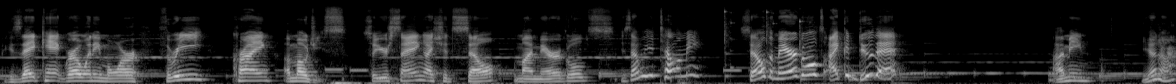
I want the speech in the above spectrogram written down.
because they can't grow anymore. Three crying emojis. So you're saying I should sell my marigolds? Is that what you're telling me? Sell the marigolds? I could do that. I mean, you know,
